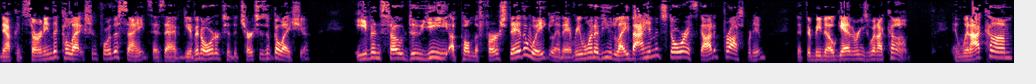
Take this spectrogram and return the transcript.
Now concerning the collection for the saints, as I have given order to the churches of Galatia, even so do ye upon the first day of the week, let every one of you lay by him in store as God hath prospered him, that there be no gatherings when I come. And when I come,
